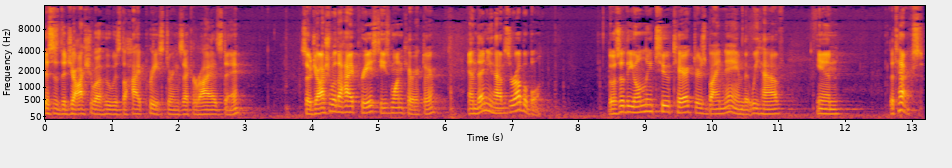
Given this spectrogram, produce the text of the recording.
This is the Joshua who was the high priest during Zechariah's day. So, Joshua the high priest, he's one character. And then you have Zerubbabel. Those are the only two characters by name that we have in the text.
